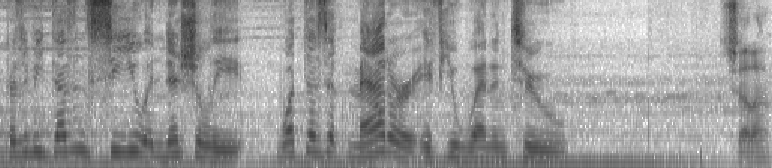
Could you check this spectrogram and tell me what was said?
Because if he doesn't see you initially, what does it matter if you went into. Shut up.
